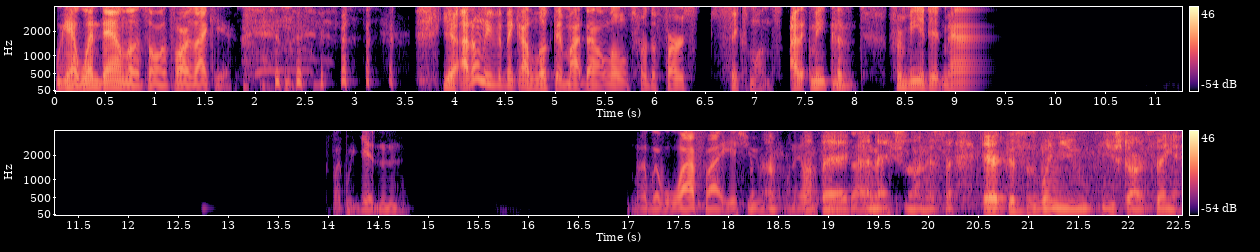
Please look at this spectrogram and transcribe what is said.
We got one download, so as far as I care. yeah, I don't even think I looked at my downloads for the first six months. I, I mean, because mm. for me, it didn't matter. Like we're getting we have a Wi-Fi issue. A, a bad side. connection on this side. Eric, this is when you you start singing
